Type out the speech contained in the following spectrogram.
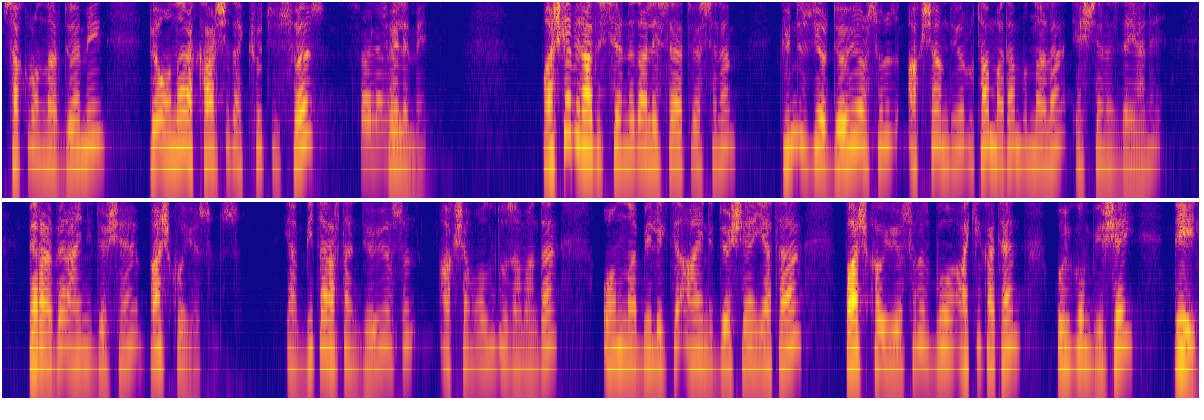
Sakın onları dövmeyin ve onlara karşı da kötü söz Söyleme. söylemeyin. Başka bir hadislerinde de aleyhissalatü vesselam gündüz diyor dövüyorsunuz, akşam diyor utanmadan bunlarla eşlerinizle yani beraber aynı döşeye baş koyuyorsunuz. Yani bir taraftan dövüyorsun, akşam olduğu zaman da onunla birlikte aynı döşeye yatağa baş koyuyorsunuz. Bu hakikaten uygun bir şey değil.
